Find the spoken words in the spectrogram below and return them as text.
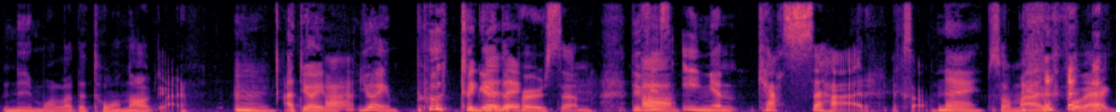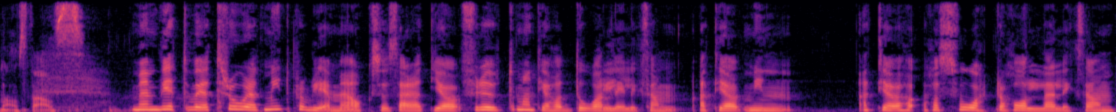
nymålade tånaglar. Att jag är, Mm. Ja. jag är en put together together. person. Det Ja. finns ingen kasse här liksom, Nej. som är på väg någonstans. Men vet du vad jag tror att mitt problem är också så att jag, förutom att jag har dålig, liksom, att jag, min, att jag ha- har svårt att hålla liksom,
